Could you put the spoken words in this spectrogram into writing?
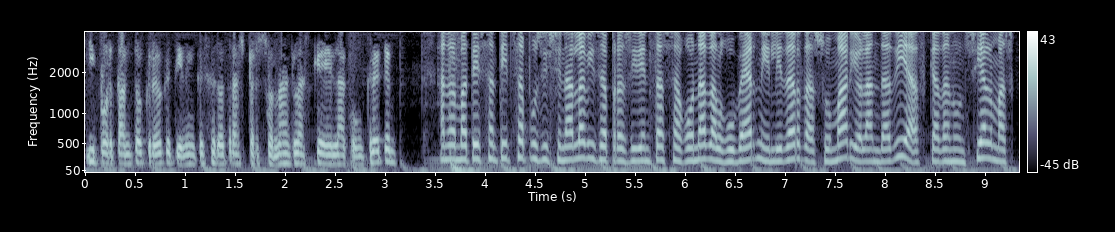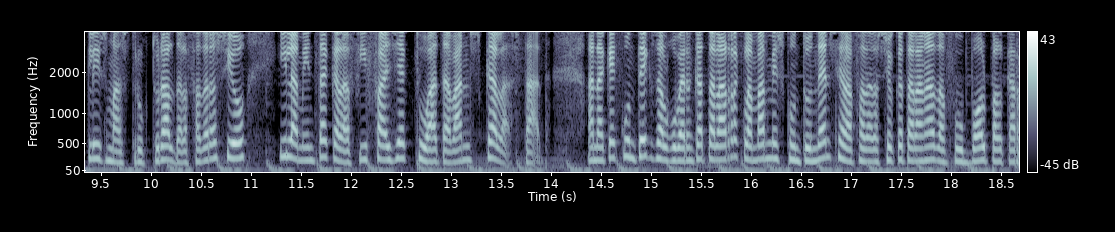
y, por tanto, creo que tienen que ser otras personas las que la concreten. En el mateix sentit s'ha posicionat la vicepresidenta segona del govern i líder de Sumar, Yolanda Díaz, que denuncia el masclisme estructural de la federació i lamenta que la FIFA hagi actuat abans que l'Estat. En aquest context, el govern català ha reclamat més contundència a la Federació Catalana de Futbol pel cas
